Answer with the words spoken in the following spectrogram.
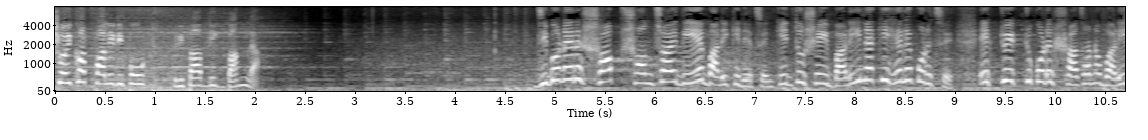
সৈকত পালের রিপোর্ট, রিপাবলিক বাংলা। জীবনের সব সঞ্চয় দিয়ে বাড়ি কিনেছেন, কিন্তু সেই বাড়ি নাকি হেলে পড়েছে। একটু একটু করে সাজানো বাড়ি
